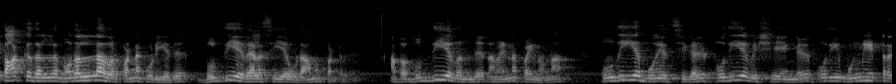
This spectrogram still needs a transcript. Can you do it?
தாக்குதலில் முதல்ல அவர் பண்ணக்கூடியது புத்தியை வேலை செய்ய விடாமல் பண்ணுறது அப்போ புத்தியை வந்து நம்ம என்ன பண்ணணும்னா புதிய முயற்சிகள் புதிய விஷயங்கள் புதிய முன்னேற்ற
